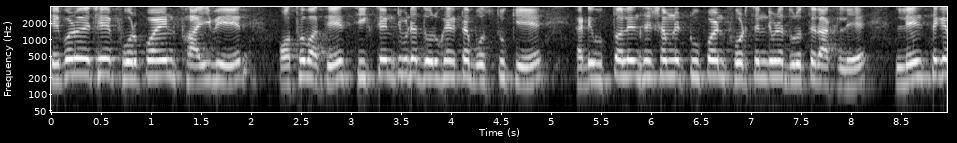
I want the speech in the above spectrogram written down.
এরপর রয়েছে ফোর পয়েন্ট ফাইভের অথবাতে সিক্স সেন্টিমিটার দৈর্ঘ্যের একটা বস্তুকে একটি উত্তর লেন্সের সামনে টু পয়েন্ট ফোর সেন্টিমিটার দূরত্বে রাখলে লেন্স থেকে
